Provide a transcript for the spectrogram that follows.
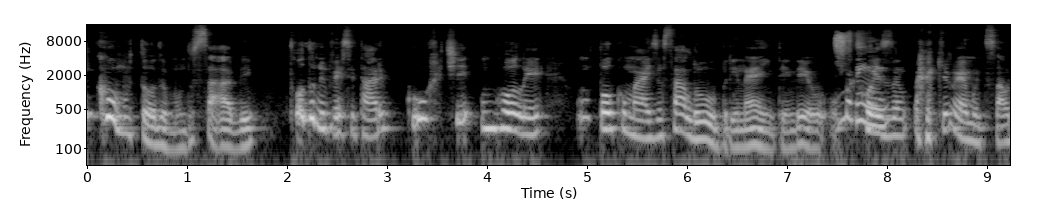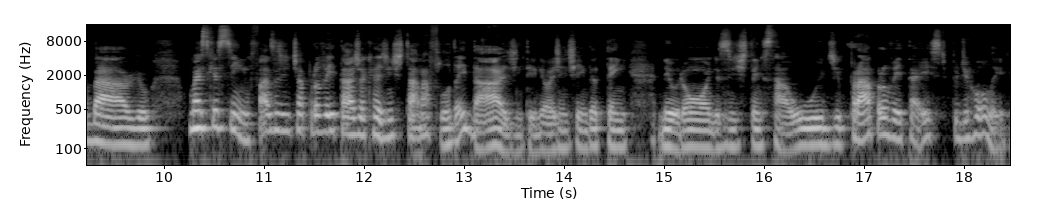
E como todo mundo sabe, todo universitário curte um rolê um pouco mais insalubre, né? Entendeu? Uma Sim. coisa que não é muito saudável, mas que assim, faz a gente aproveitar já que a gente tá na flor da idade, entendeu? A gente ainda tem neurônios, a gente tem saúde pra aproveitar esse tipo de rolê.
